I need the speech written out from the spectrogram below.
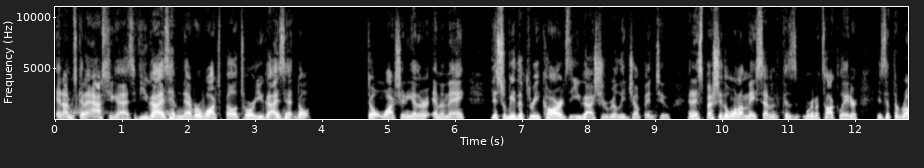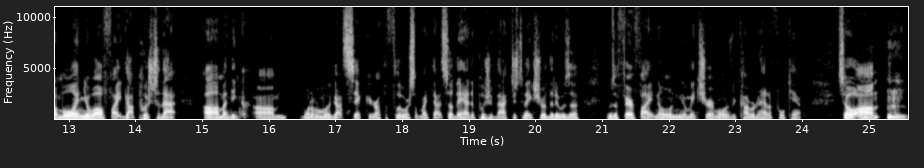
and I'm just gonna ask you guys if you guys have never watched Bellator, you guys that don't don't watch any other MMA, this will be the three cards that you guys should really jump into, and especially the one on May 7th because we're gonna talk later. Is that the Rumble and Yoel fight got pushed to that? Um, I think um, one of them got sick or got the flu or something like that, so they had to push it back just to make sure that it was a it was a fair fight. No one, you know, make sure everyone was recovered and had a full camp. So, um,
